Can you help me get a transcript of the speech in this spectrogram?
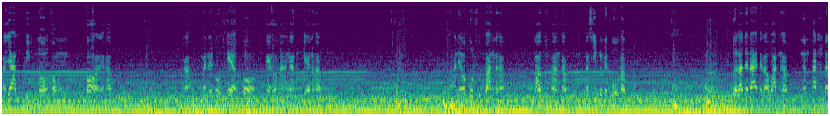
กับญาติลูกพี่ลูกน้องของพ่อเลยครับก็ไม่ได้โทษแกพ่อแกเขาหางานของแกนะครับ อันนี้มาพูดสู่ฟังนะครับเล่าสู่ฟังครับ อาชีพรถแมคโครครับเผื่อเราจะได้แต่ละวันครับ เงินพันหนึงก็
